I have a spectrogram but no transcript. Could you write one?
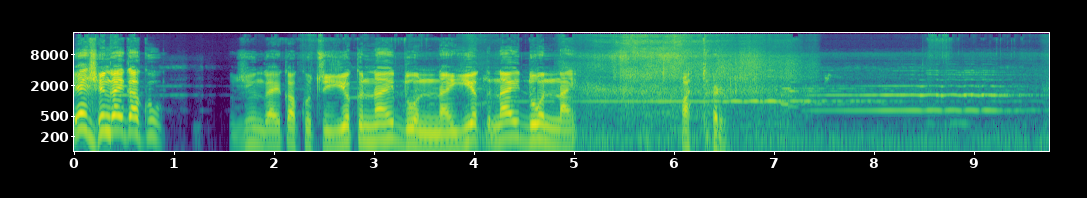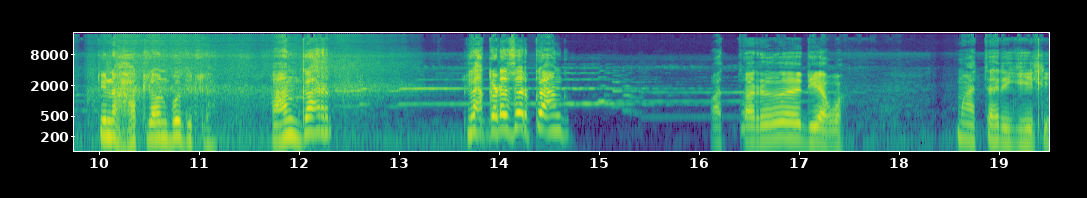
ए झिंगाय काकू झिंगाय काकूच एक नाही दोन नाही एक नाही दोन नाही अथर तिनं हात लावून बघितला अंगार लाकडासारखं अंग आता द्यावा म्हातारी गेली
